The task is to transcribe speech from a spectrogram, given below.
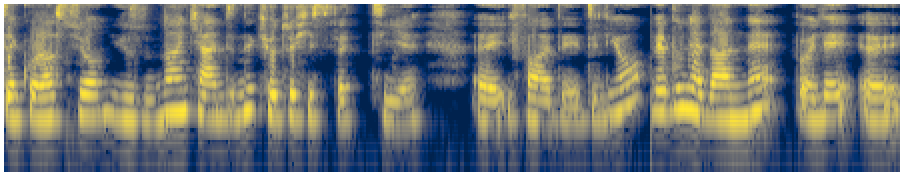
dekorasyon yüzünden kendini kötü hissettiği e, ifade ediliyor. Ve bu nedenle böyle e,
